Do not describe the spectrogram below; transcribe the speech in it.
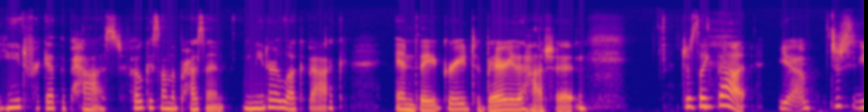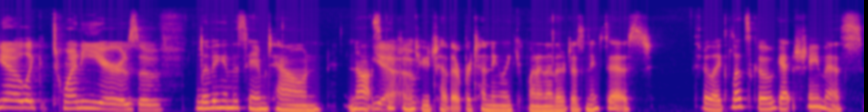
you need to forget the past, focus on the present. We need our luck back. And they agreed to bury the hatchet. just like that. Yeah. Just, you know, like 20 years of. Living in the same town, not Yeah. speaking to each other, pretending like one another doesn't exist. They're like, let's go get Seamus.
